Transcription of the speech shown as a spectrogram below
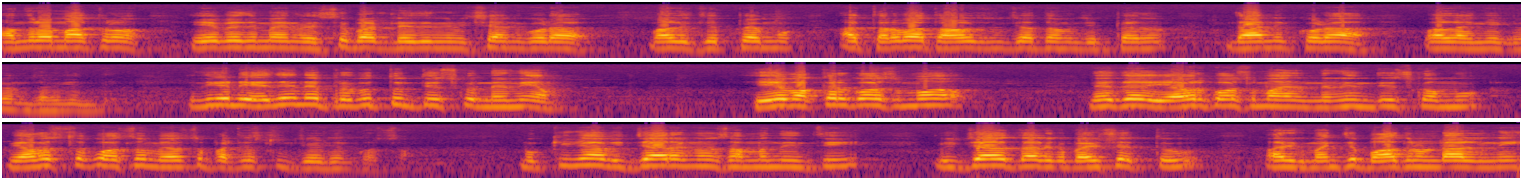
అందులో మాత్రం ఏ విధమైన వెసులుబాటు లేదనే విషయాన్ని కూడా వాళ్ళకి చెప్పాము. ఆ తర్వాత ఆలోచన చేద్దామని చెప్పాను. దానికి కూడా వాళ్ళ అంగీకరణ జరిగింది. ఎందుకంటే ఏదైనా ప్రభుత్వం తీసుకున్న నిర్ణయం ఏ ఒక్కరి కోసమో లేదా ఎవరి కోసమో నిర్ణయం తీసుకోము వ్యవస్థ కోసం వ్యవస్థ పటిష్టం చేయడం కోసం. ముఖ్యంగా విద్యారంగం సంబంధించి విద్యార్థులకు భవిష్యత్తు వారికి మంచి బాధలు ఉండాలని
